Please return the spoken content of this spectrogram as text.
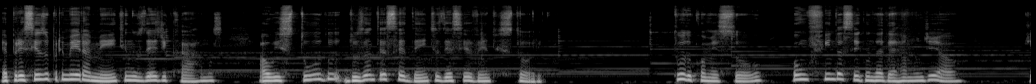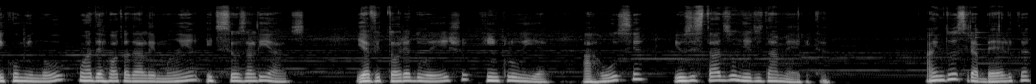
é preciso primeiramente nos dedicarmos ao estudo dos antecedentes desse evento histórico. Tudo começou com o fim da Segunda Guerra Mundial, que culminou com a derrota da Alemanha e de seus aliados, e a vitória do eixo, que incluía a Rússia e os Estados Unidos da América. A indústria bélica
